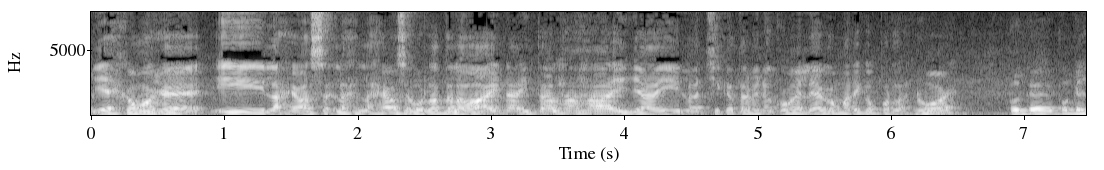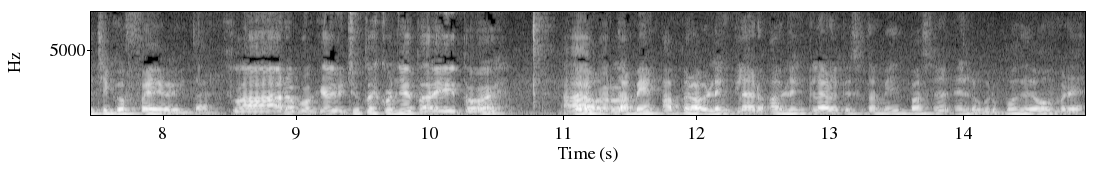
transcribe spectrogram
Y es como que. Y la jeva, se- la, la jeva se burlan de la vaina y tal, jaja. Y ya, y la chica terminó con el ego, marico, por las nubes. Porque, porque el chico es feo y tal. Claro, porque el bicho está escoñetadito, ¿eh? Ah, pero, también, ah, pero hablen claro, hablen claro que eso también pasa en los grupos de hombres,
